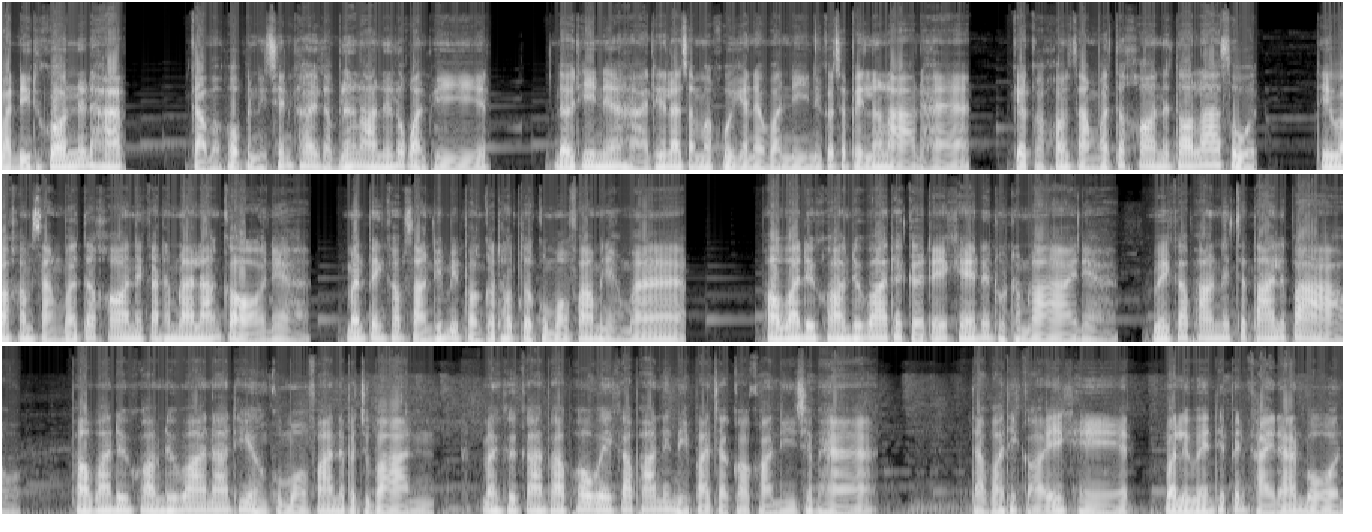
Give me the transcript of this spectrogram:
วัสดีทุกคนนะครับ กลับมาพบกันอีกเช่นเคยกับเรื่องราวในโลกวันพีชโดยที่เนื้อหาที่เราจะมาคุยกันในวันนี้นี่ก็จะเป็นเรื่องราวนะฮะเกี่ยวกับคำสั่งบัตเตอร์คอร์ในตอนล่าสุด ที่ว่าคำสั่งบัตเตอร์คอร์ในการทำลายล้างก่อเนี่ยมันเป็นคำสั่งที่มีผลกระทบต่อกลุ่มมอร์ฟาร์มอย่างมาก เพราะว่าด้วยความที่ว่าถ้าเกิดไอ้เคสได้ถูกทำลายเนี่ยเวก้าพังนั้นจะตายหรือเปล่า เพราะว่าด้วยความที่ว่าหน้าที่ของกลุ่มมอร์ฟาในปัจจุบัน มันคือการพาพวกเวก้าพังใหนีไปจากเกาะก่อนนี้ใช่ไหมฮะ แต่ว่าที่เกาะเอ็กเฮดบริเวณที่เป็นไข่ด้านบน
